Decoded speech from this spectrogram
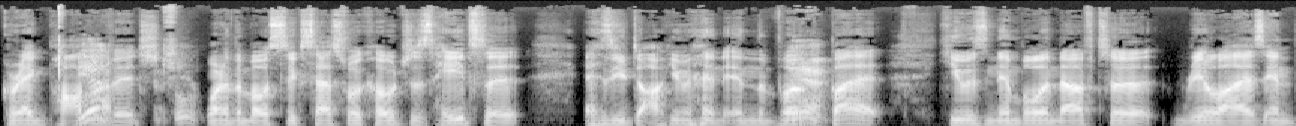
Gregg Popovich Absolutely. one of the most successful coaches hates it as you document in the book Yeah. but he was nimble enough to realize and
